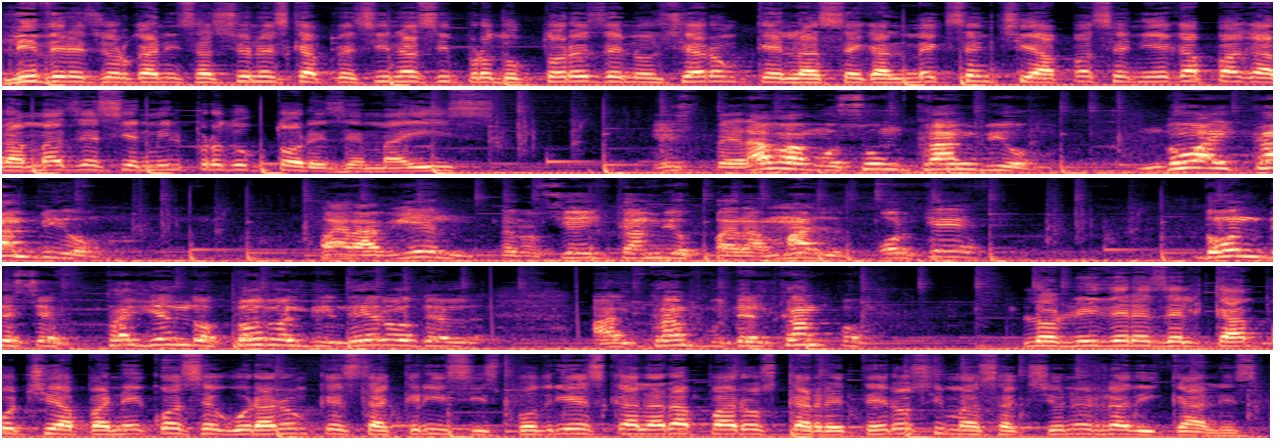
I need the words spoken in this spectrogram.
Líderes de organizaciones campesinas y productores denunciaron que la Segalmex en Chiapas se niega a pagar a más de 100 mil productores de maíz. Esperábamos un cambio. No hay cambio para bien, pero sí hay cambio para mal. ¿Por qué? ¿Dónde se está yendo todo el dinero del, al campo, del campo? Los líderes del campo chiapaneco aseguraron que esta crisis podría escalar a paros carreteros y más acciones radicales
